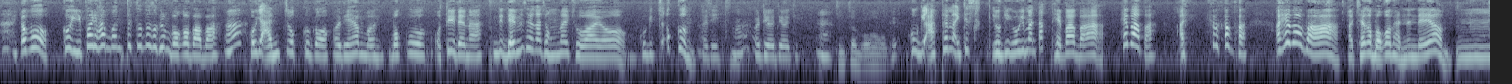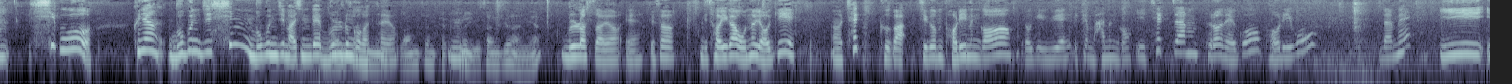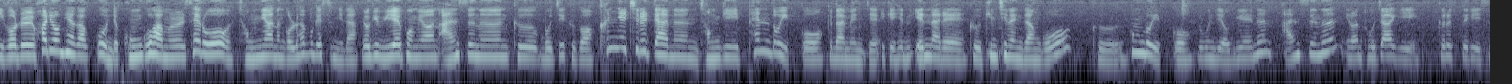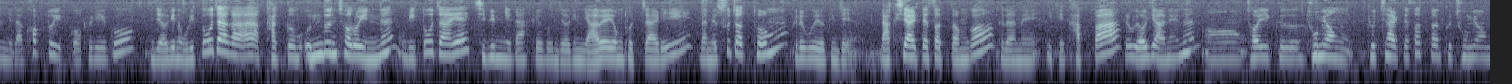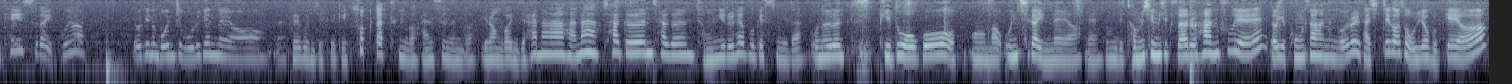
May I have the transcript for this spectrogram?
여보, 그 이파리 한번 뜩 뜯어서 그럼 먹어봐봐. 어? 거기 안쪽 그거 어디 한번 먹고 어떻게 되나? 근데 냄새가 정말 좋아요. 거기 조금 어디, 어? 어디 어디 어디. 응. 진짜 먹어보게? 거기 앞에만 이렇게 싹 여기 여기만 딱 대봐봐. 해봐봐. 아 해봐봐. 아 해봐봐. 아 제가 먹어봤는데요. 음 시고 그냥 묵은지 신 묵은지 맛인데 물른 것 같아요. 완전 100% 음. 유산균 아니야? 물렀어요. 예. 그래서 이제 저희가 오늘 여기 어, 책 그거 지금 버리는 거 여기 위에 이렇게 많은 거 이 책장 드러내고 버리고 그다음에 이 이거를 활용해 갖고 이제 공구함을 새로 정리하는 걸로 해보겠습니다. 여기 위에 보면 안 쓰는 그 뭐지 그거 큰 일 치를 때 하는 전기 팬도 있고 그다음에 이제 이렇게 옛- 옛날에 그 김치 냉장고 그 통도 있고 그리고 이제 여기에는 안 쓰는 이런 도자기 그릇들이 있습니다. 컵도 있고 그리고 이제 여기는 우리 또자가 가끔 은둔처로 있는 우리 또자의 집입니다. 그리고 이제 여기는 야외용 돗자리, 그다음에 수저통, 그리고 여기 이제 낚시할 때 썼던 거, 그다음에 이렇게 갑바, 그리고 여기 안에는 어 저희 그 조명 교체할 때 썼던 그 조명 케이스가 있고요. 여기는 뭔지 모르겠네요. 네, 그리고 이제 여기 솥 같은 거, 안 쓰는 거, 이런 거 이제 하나하나 차근차근 정리를 해보겠습니다. 오늘은 비도 오고, 어, 막 운치가 있네요. 예, 그럼 이제 점심 식사를 한 후에 여기 공사하는 거를 다시 찍어서 올려볼게요.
